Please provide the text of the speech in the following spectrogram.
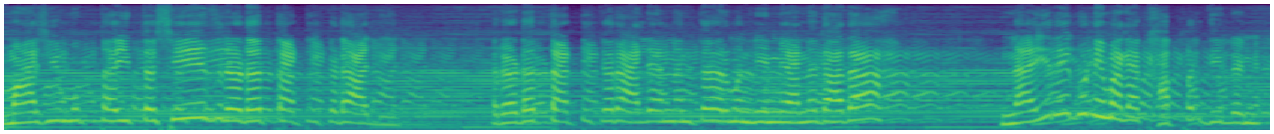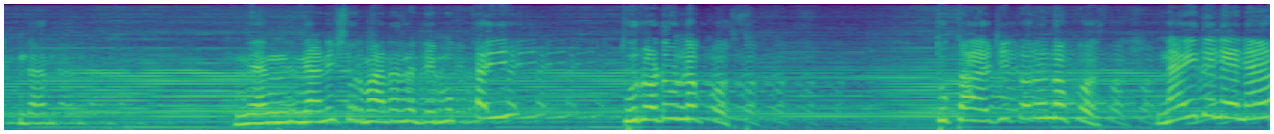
माझी मुक्ताई तशीच रडत ताटीकडे आली. रडत ताटीकडे आल्यानंतर म्हणली ज्ञानदादा नाही रे कुणी मला खापर दिलं ज्ञान ज्ञानेश्वर महाराज म्हणले मुक्ताई तू रडू नकोस. तू काळजी करू नकोस. नाही दिले ना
